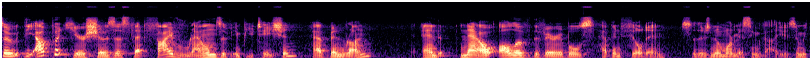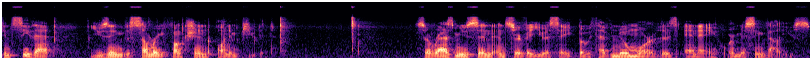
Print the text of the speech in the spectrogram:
So the output here shows us that five rounds of imputation have been run and now all of the variables have been filled in so there's no more missing values and we can see that using the summary function on imputed. So Rasmussen and SurveyUSA both have no more of those NA or missing values.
